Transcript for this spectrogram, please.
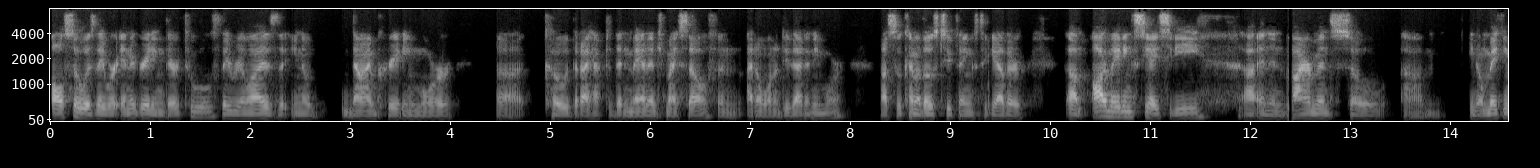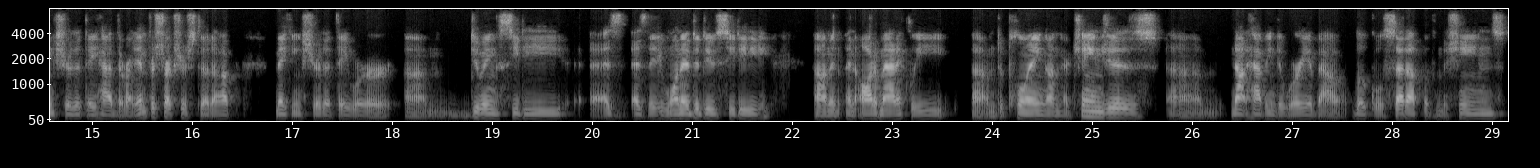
also, as they were integrating their tools, they realized that you know now I'm creating more uh, code that I have to then manage myself, and I don't want to do that anymore. Uh, so, kind of those two things together, um, automating CI/CD uh, and environments. So, um, you know, making sure that they had the right infrastructure stood up, making sure that they were um, doing CD as as they wanted to do CD, um, and, and, automatically um, deploying on their changes, um, not having to worry about local setup of machines,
